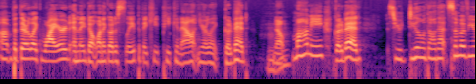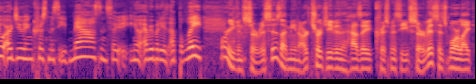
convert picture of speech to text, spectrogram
um, but they're like wired and they don't want to go to sleep, but they keep peeking out, and you're like, "Go to bed." No, mommy, go to bed. So you're dealing with all that. Some of you are doing Christmas Eve mass, and so you know everybody is up late. or even services. I mean, our church even has a Christmas Eve service. It's more like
